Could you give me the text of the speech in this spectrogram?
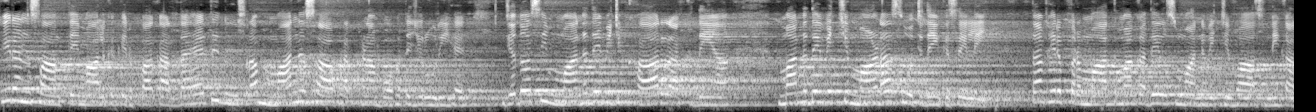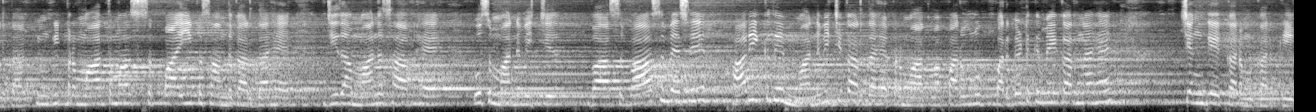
ਫਿਰ ਇਨਸਾਨ ਤੇ ਮਾਲਕ ਕਿਰਪਾ ਕਰਦਾ ਹੈ ਤੇ ਦੂਸਰਾ ਮਨ ਸਾਫ਼ ਰੱਖਣਾ ਬਹੁਤ ਜ਼ਰੂਰੀ ਹੈ। ਜਦੋਂ ਅਸੀਂ ਮਨ ਦੇ ਵਿੱਚ ਖਾਰ ਰੱਖਦੇ ਹਾਂ, ਮਨ ਦੇ ਵਿੱਚ ਮਾੜਾ ਸੋਚਦੇ ਕਿਸੇ ਲਈ ਤਾਂ ਫਿਰ ਪਰਮਾਤਮਾ ਕਦੇ ਉਸ ਮਨ ਵਿੱਚ ਵਾਸ ਨਹੀਂ ਕਰਦਾ, ਕਿਉਂਕਿ ਪਰਮਾਤਮਾ ਸਪਾਈ ਪਸੰਦ ਕਰਦਾ ਹੈ, ਜਿਹਦਾ ਮਨ ਸਾਫ਼ ਹੈ, ਉਸ ਮਨ ਵਿੱਚ ਵਾਸ ਵਾਸ ਵੈਸੇ ਹਰ ਇੱਕ ਦੇ ਮਨ ਵਿੱਚ ਕਰਦਾ ਹੈ ਪਰਮਾਤਮਾ, ਪਰ ਉਹਨੂੰ ਪ੍ਰਗਟ ਕਿਵੇਂ ਕਰਨਾ ਹੈ? ਚੰਗੇ ਕਰਮ ਕਰਕੇ।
